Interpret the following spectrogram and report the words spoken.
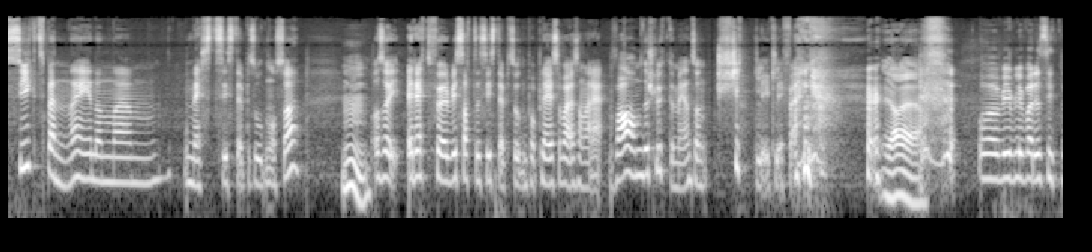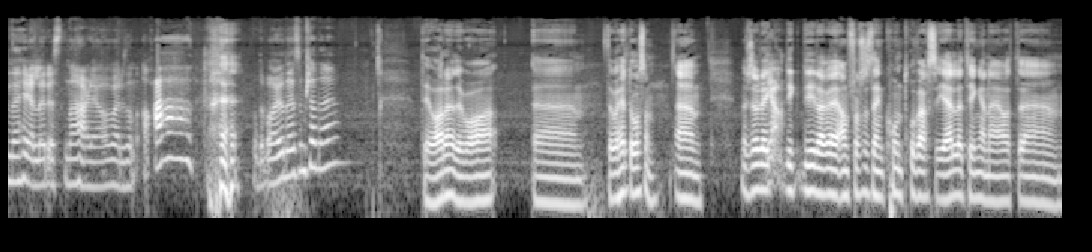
sykt spennende i den um, nest siste episoden også. Og så rett før vi satte siste episoden på play, så var jeg sånn herre Hva om det slutter med en sånn skikkelig cliffhanger? Ja, ja, ja. og vi blir bare sittende hele resten av helga og bare sånn ah! Og det var jo det som skjedde. Det var det. Det var uh, Det var helt awesome. Um, men så er det Ja. de, de der anførselstegn kontroversielle tingene og at uh,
